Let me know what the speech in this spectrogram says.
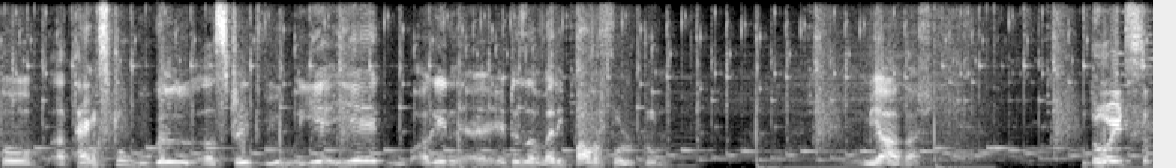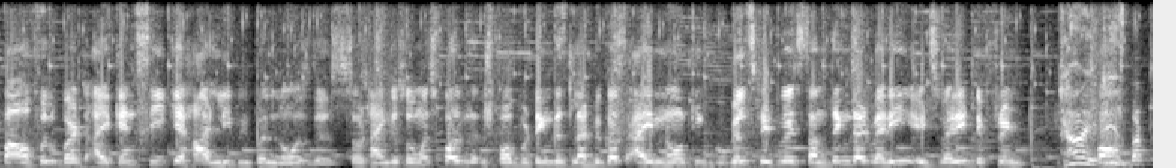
तो thanks to Google street view ये ये एक again it is a very powerful tool या Akash. Though it's powerful but i can see that hardly people knows this. So thank you so much for for putting this live because i know that google street view is something that very it's very different yeah it is but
